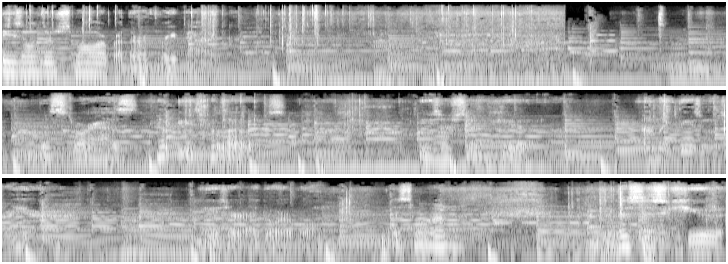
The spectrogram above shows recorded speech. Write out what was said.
These ones are smaller, but they're a three pack. This store has these pillows. These are so cute. I like these ones right here. These are adorable. This one, this is cute.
